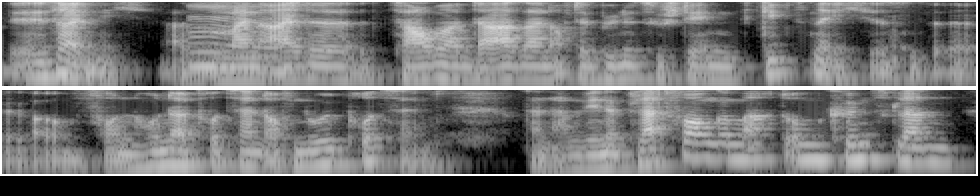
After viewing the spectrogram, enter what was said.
ist halt nicht. Also mhm. mein alte Zauberdasein auf der Bühne zu stehen, gibt's nicht. Ist äh, von 100% auf 0%. Dann haben wir eine Plattform gemacht, um Künstlern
